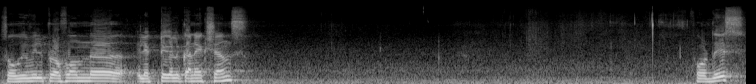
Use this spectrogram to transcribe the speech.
So we will perform the electrical connections for this.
